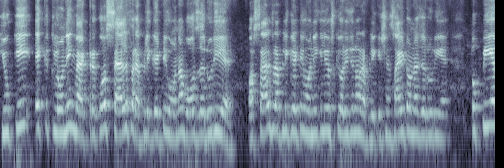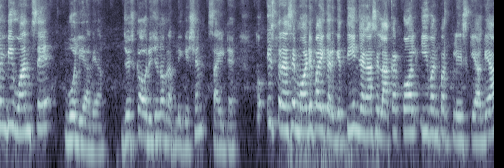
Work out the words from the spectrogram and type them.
क्योंकि एक क्लोनिंग वेक्टर को सेल्फ रेप्लिकेटिव होना बहुत ज़रूरी है, और सेल्फ रेप्लिकेटिव होने के लिए उसके ओरिजिन ऑफ़ रेप्लिकेशन साइट होना ज़रूरी है। तो पीएमबी वन से वो लिया गया, जो इसका ओरिजिन ऑफ़ रेप्लिकेशन साइट है। तो इस तरह से मॉडिफाई करके तीन जगह से लाकर कॉल ई वन पर प्लेस किया गया।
